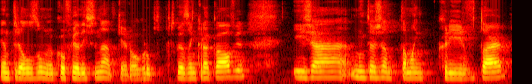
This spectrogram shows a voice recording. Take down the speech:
entre eles um que eu fui adicionado, que era o grupo de português em Cracóvia, e já muita gente também queria ir votar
